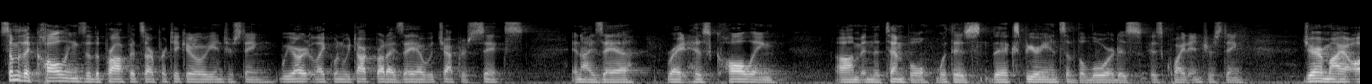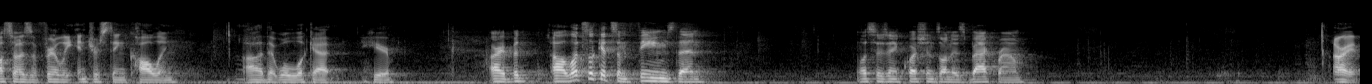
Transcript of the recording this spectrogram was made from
some of the callings of the prophets are particularly interesting. We are like when we talk about Isaiah with chapter 6 in Isaiah, right? His calling um, in the temple with his the experience of the Lord is is quite interesting. Jeremiah also has a fairly interesting calling uh, that we'll look at here. All right, but uh, let's look at some themes then, unless there's any questions on his background. All right.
